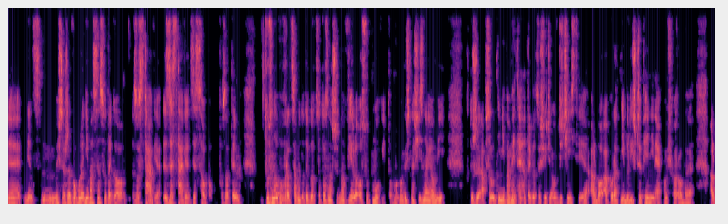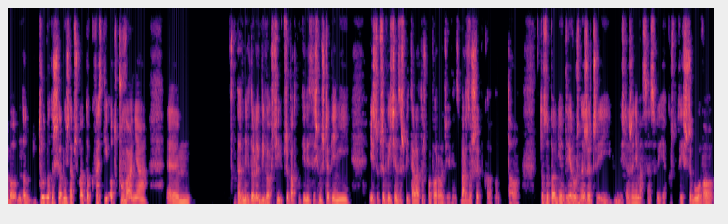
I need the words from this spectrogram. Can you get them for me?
e, więc myślę, że w ogóle nie ma sensu tego zostawiać, zestawiać ze sobą. Poza tym, tu znowu wracamy do tego, co to znaczy, no wiele osób mówi. To mogą być nasi znajomi, którzy absolutnie nie pamiętają tego, co się działo w dzieciństwie albo akurat nie byli szczepieni na jakąś chorobę, albo no, trudno też się odnieść na przykład do kwestii odczuwania um, pewnych dolegliwości w przypadku, kiedy jesteśmy szczepieni jeszcze przed wyjściem ze szpitala, tuż po porodzie, więc bardzo szybko. No to, to zupełnie dwie różne rzeczy i myślę, że nie ma sensu ich jakoś tutaj szczegółowo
